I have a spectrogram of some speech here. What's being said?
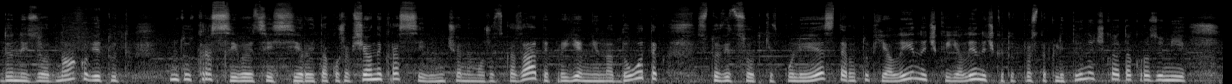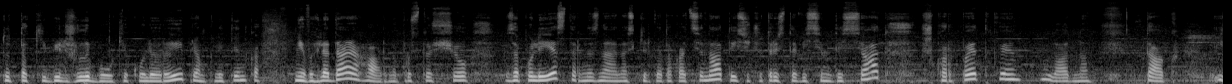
донизу однакові. Тут, ну, тут красивий цей сірий також. Взагалі вони красиві, нічого не можу сказати. Приємні на дотик, 100% поліестер. Тут ялиночки, ялиночки, тут просто клітиночка, я так розумію. Тут такі більш глибокі кольори, прям клітинка. Ні, виглядає гарно. Просто що за поліестер, не знаю наскільки така ціна, 1380 шкарпетки. Ну ладно. Так, і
